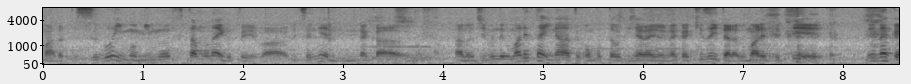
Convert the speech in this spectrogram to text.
まあだってすごいもう身も蓋もないこと言えば別にねなんかあの自分で生まれたいなとか思ったわけじゃないのになんか気づいたら生まれててでなんか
